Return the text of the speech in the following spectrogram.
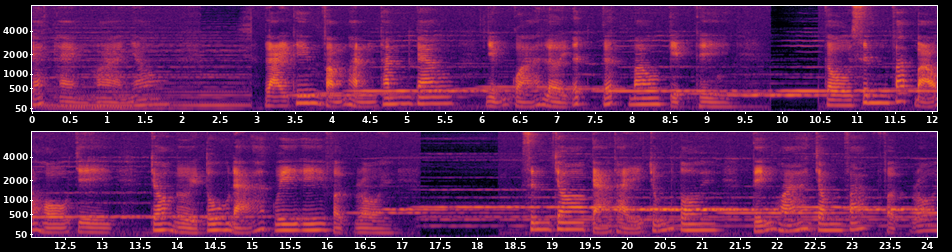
các hàng hòa nhau. Lại thêm phẩm hạnh thanh cao những quả lợi ích kết mau kịp thì. Cầu xin pháp bảo hộ trì, cho người tu đã quy y Phật rồi. Xin cho cả thảy chúng tôi tiến hóa trong pháp Phật rồi.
